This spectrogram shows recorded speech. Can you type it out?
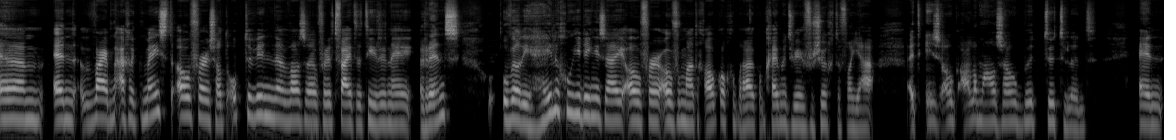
Um, en waar ik me eigenlijk het meest over zat op te winden was over het feit dat die René Rens, hoewel die hele goede dingen zei over overmatig alcoholgebruik, op een gegeven moment weer verzuchtte van ja, het is ook allemaal zo betuttelend. En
